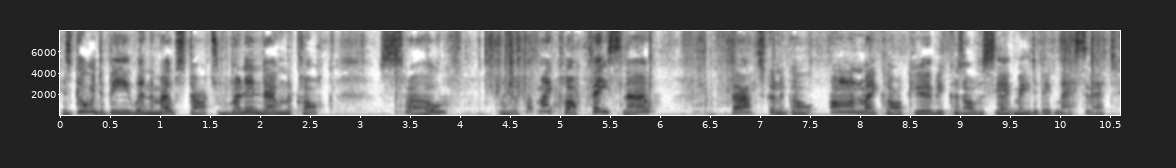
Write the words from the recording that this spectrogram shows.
is going to be when the mouse starts running down the clock. So I'm going to put my clock face now. That's going to go on my clock here because obviously I've made a big mess of it.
